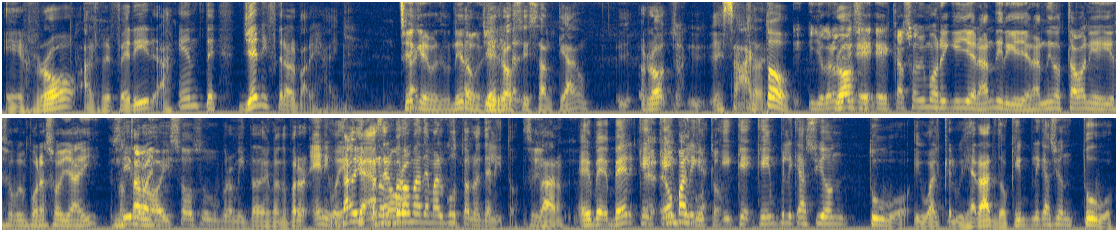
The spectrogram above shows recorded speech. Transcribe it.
erró al referir a gente, Jennifer Álvarez Jaime. Sí, O sea, que, o Y Rosy Santiago. Ro- exacto. Y yo creo que el caso mismo Ricky Gerandi, Ricky Gerandi no estaba ni ahí, eso por eso ya ahí. No sí, estaba pero ahí. hizo su bromita de vez en cuando. Pero, anyway, pero hacer no- bromas de mal gusto no es delito. Sí. Claro. Eh, ve- ver qué, Eh, qué implica- implicación tuvo, igual que Luis Gerardo, qué implicación tuvo.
